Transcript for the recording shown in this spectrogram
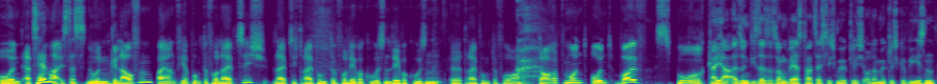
Und erzähl mal, ist das nun gelaufen? Bayern vier Punkte vor Leipzig, Leipzig drei Punkte vor Leverkusen, Leverkusen äh, drei Punkte vor Dortmund und Wolfsburg. Naja, also in dieser Saison wäre es tatsächlich möglich oder möglich gewesen.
